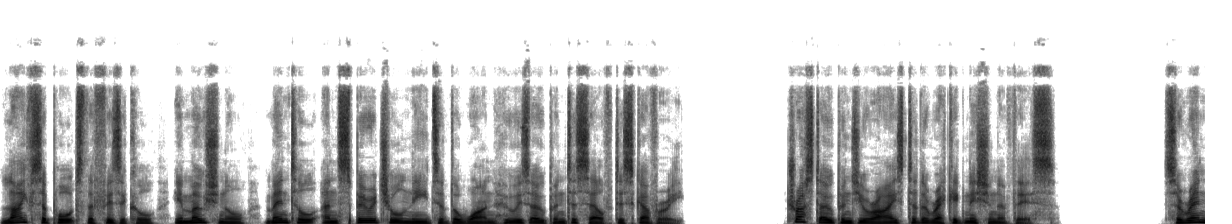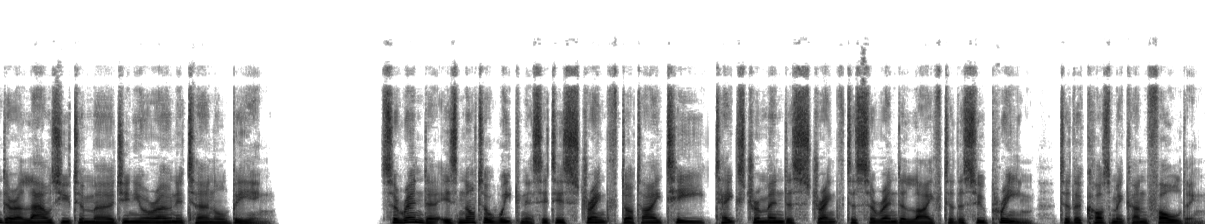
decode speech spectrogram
Life supports the physical, emotional, mental and spiritual needs of the one who is open to self-discovery. Trust opens your eyes to the recognition of this. Surrender allows you to merge in your own eternal being. Surrender is not a weakness it is strength. It takes tremendous strength to surrender life to the Supreme, to the cosmic unfolding.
